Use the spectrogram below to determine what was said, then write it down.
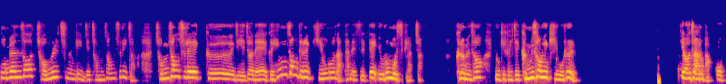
보면서 점을 치는 게 이제 점성술이죠. 점성술의 그 이제 예전에 그 행성들을 기호로 나타냈을 때 이런 모습이었죠. 그러면서 여기가 이제 금성의 기호를 여자로 받고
